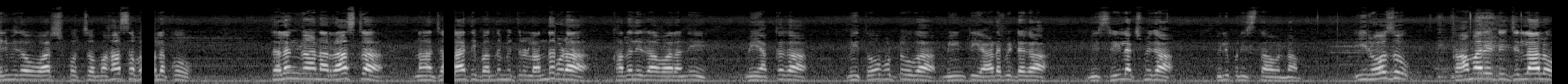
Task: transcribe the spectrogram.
ఎనిమిదవ వార్షికోత్సవ మహాసభలకు తెలంగాణ రాష్ట్ర నా జాతి బంధుమిత్రులందరూ కూడా కదలి రావాలని మీ అక్కగా మీ తోబుట్టుగా మీ ఇంటి ఆడబిడ్డగా మీ శ్రీలక్ష్మిగా పిలుపునిస్తా ఉన్నాం. ఈరోజు కామారెడ్డి జిల్లాలో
